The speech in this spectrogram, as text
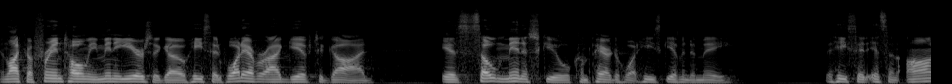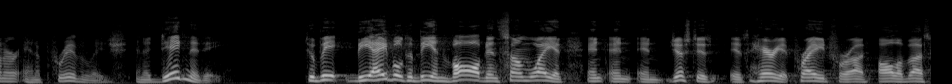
And like a friend told me many years ago, he said, Whatever I give to God is so minuscule compared to what He's given to me that he said it's an honor and a privilege and a dignity to be, be able to be involved in some way. And, and, and, and just as, as Harriet prayed for us, all of us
